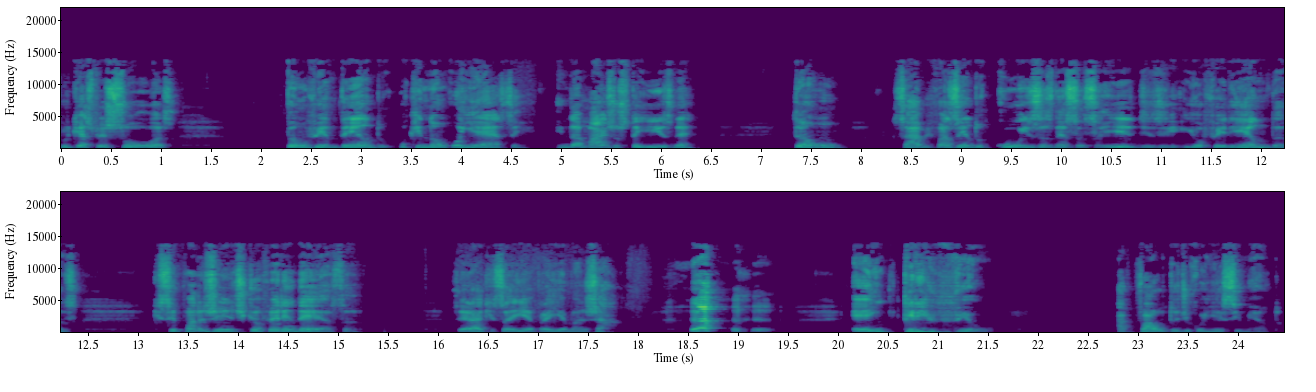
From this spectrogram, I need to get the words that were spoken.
Porque as pessoas estão vendendo o que não conhecem, ainda mais os TIs, né? Estão, sabe, fazendo coisas nessas redes e, e oferendas que se fala, gente, que oferenda é essa? Será que isso aí é para ir manjar? é incrível a falta de conhecimento.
